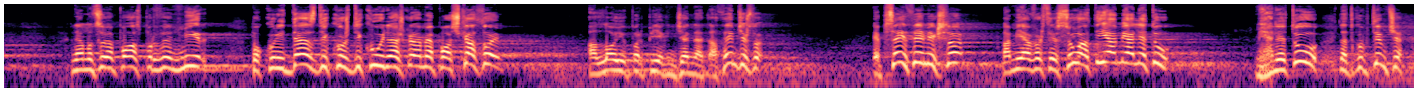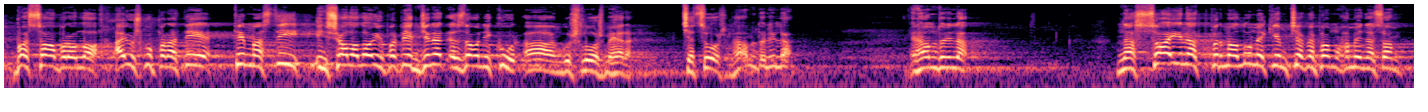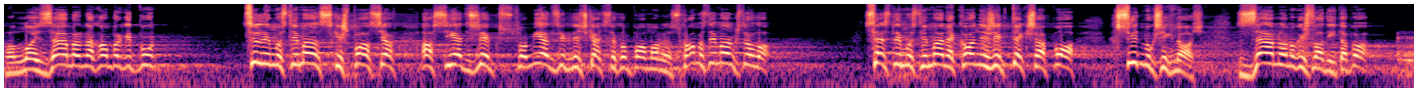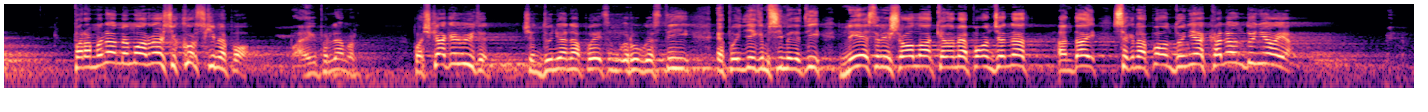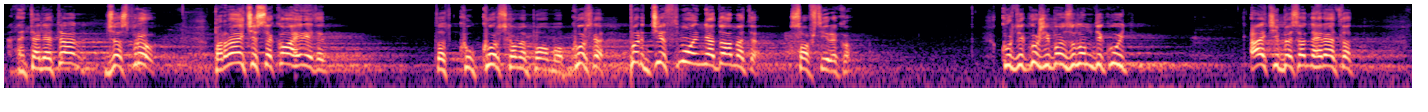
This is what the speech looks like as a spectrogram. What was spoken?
Na mëson të pas për vend mirë, po kur i des dikush dikujt na shkruan me pa çka thojmë. Allah ju përpjekt në xhenet. A themi kështu? E pse i themi kështu? A me ia vështirësu atij a me ia lehtu? Me ia lehtu, në atë kuptim që bon sabër vlla, ai u shku para teje, ti mas ti, inshallah Allah ju përpjekt në xhenet e s'dahi kurrë. Ah, ngushllohesh menjëherë. Qetësohesh, alhamdulillah. Elhamdulillah. Na sa jena t'përmallum e kemi qef me pa Muhammedin alejhi selam, vallahi zemra na kan për këtë punë. Cili musliman s'kish pas qef, a s'i djeg zhig, s'po m'djeg zhig dhe çka që s'e kom pa Muhammedin, s'ka musliman kështu vallahi. Secili musliman e ka një zhig ta kisha pa, sytë m'u kishin knaqë, zemra m'u kish fladit, apo? Paramendo me marrë vesh që kurrë s'ki me pa, pa e ki problemër. Po çka ke ymytin? Që në dunja na po ecim rrugës tij, e po i ndjekim synetet e tij, nesër inshallah kena me pa në xhennet, ani që s'e kena pa në dunja, kalon dunjaja. E ta lehton çdo sprovë. Po ai që s'e ka ahiretin, thotë ku, kurrë s'ka me pa mo, kurrë s'ka, përgjithmonë u ndamë me të, sa vështirë e ka. Kur dikush i bën zullum dikujt, ai që beson në ahiret thot,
